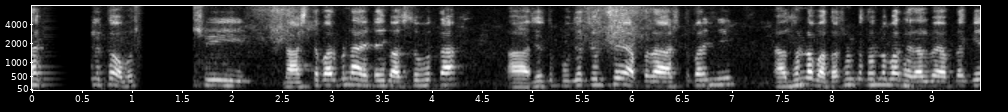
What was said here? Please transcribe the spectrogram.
থাকলে তো অবশ্যই না আসতে পারবে না, এটাই বাস্তবতা। যেহেতু পুজো চলছে, আপনারা আসতে পারেননি। ধন্যবাদ, অসংখ্য ধন্যবাদ হেলাল ভাই আপনাকে।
